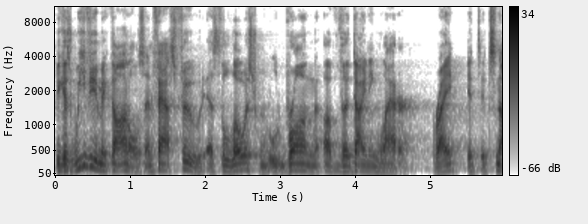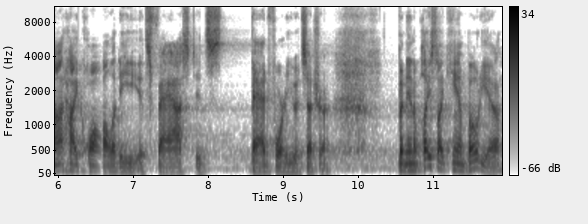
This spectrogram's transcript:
Because we view McDonald's and fast food as the lowest rung of the dining ladder, right? It, it's not high quality, it's fast, it's bad for you, etc. But in a place like Cambodia,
